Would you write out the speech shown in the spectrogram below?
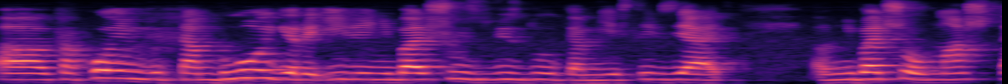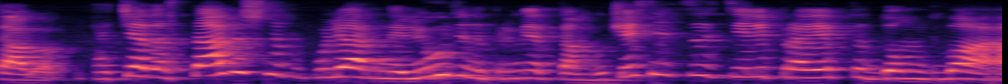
А, какой-нибудь там блогера или небольшую звезду, там, если взять небольшого масштаба. Хотя достаточно популярные люди, например, там участницы телепроекта «Дом-2»,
